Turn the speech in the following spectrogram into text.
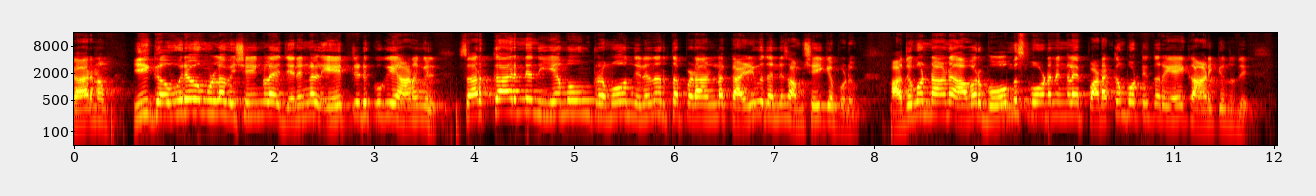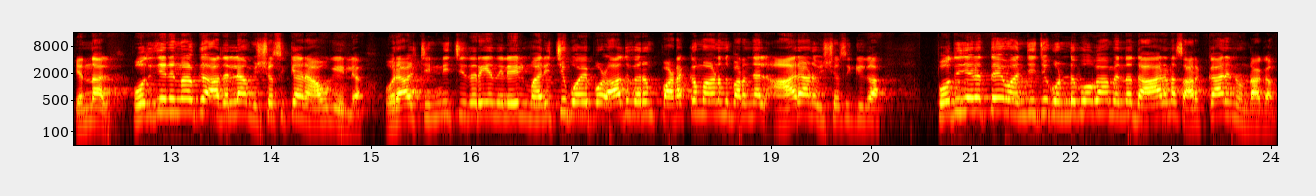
കാരണം ഈ ഗൗരവമുള്ള വിഷയങ്ങളെ ജനങ്ങൾ ഏറ്റെടുക്കുകയാണെങ്കിൽ സർക്കാരിന്റെ നിയമവും ക്രമവും നിലനിർത്തപ്പെടാനുള്ള കഴിവ് തന്നെ സംശയിക്കപ്പെടും. അതുകൊണ്ടാണ് അവർ ബോംബ് സ്ഫോടനങ്ങളെ പടക്കം പൊട്ടിത്തെറിയായി കാണിക്കുന്നത്. എന്നാൽ പൊതുജനങ്ങൾക്ക് അതെല്ലാം വിശ്വസിക്കാനാവുകയില്ല. ഒരാൾ ചിന്നിച്ചിതറിയ നിലയിൽ മരിച്ചു പോയപ്പോൾ അത് വെറും പടക്കമാണെന്ന് പറഞ്ഞാൽ ആരാണ് വിശ്വസിക്കുക? പൊതുജനത്തെ വഞ്ചിച്ച് കൊണ്ടുപോകാം എന്ന ധാരണ സർക്കാരിനുണ്ടാകാം.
